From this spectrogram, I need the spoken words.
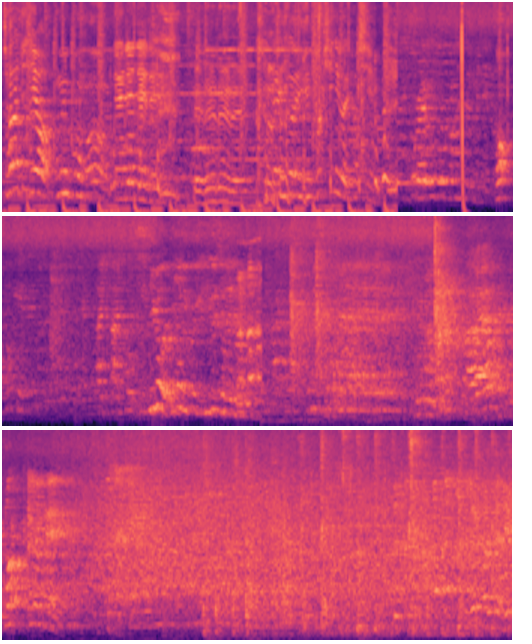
전화 주세요 010 어. 네네네네 네네네네. 근데 이거 이게 혁신이거든요 혁신 어? 이거 이거 이거 이거 전해 알아요? 어? 하지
